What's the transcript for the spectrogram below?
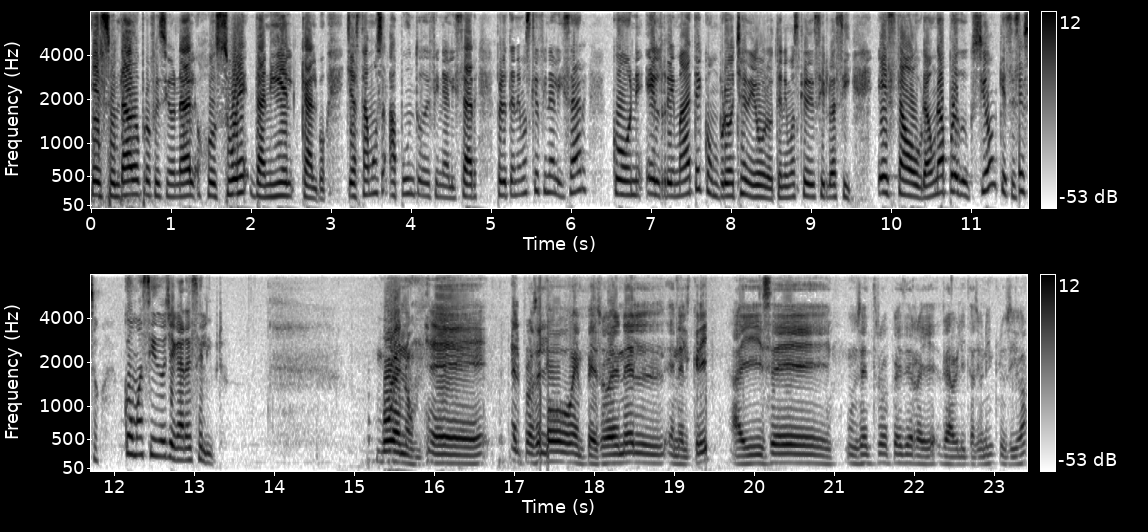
el soldado profesional Josué Daniel Calvo. Ya estamos a punto de finalizar, pero tenemos que finalizar con el remate con broche de oro, tenemos que decirlo así. Esta obra, una producción que es eso. ¿Cómo ha sido llegar a ese libro? Bueno, eh, el proceso empezó en el, en el CRIP Ahí hice un centro pues, de rehabilitación inclusiva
